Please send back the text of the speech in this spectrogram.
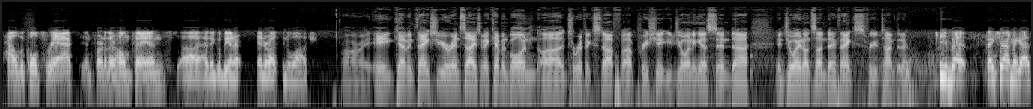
how the Colts react in front of their home fans, uh, I think will be inter- interesting to watch. All right. Hey, Kevin, thanks for your insights, man. Kevin Bowen, uh, terrific stuff. Uh, appreciate you joining us and uh, enjoy it on Sunday. Thanks for your time today. You bet. Thanks for having me, guys.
